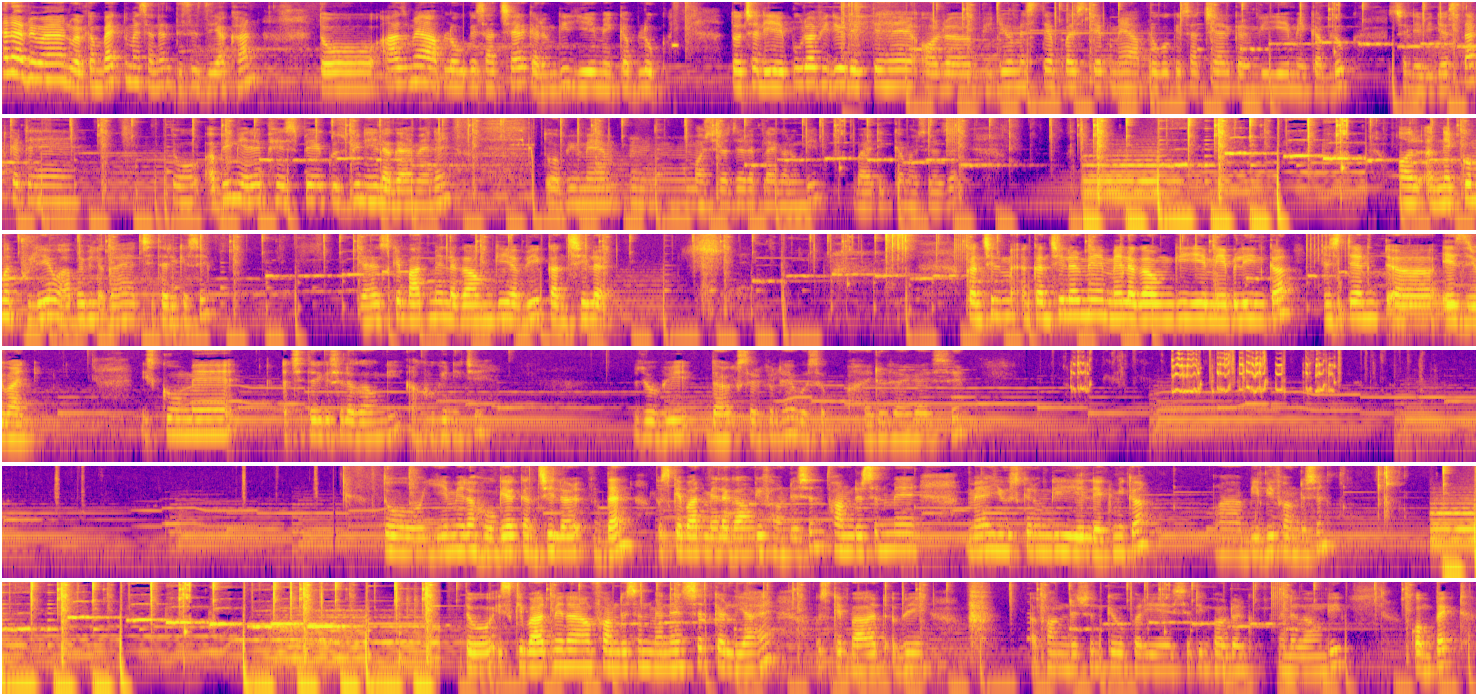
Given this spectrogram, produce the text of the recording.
Hello everyone welcome back to my channel this is Zia Khan तो आज मैं आप लोगों के साथ शेयर करूँगी ये मेकअप लुक तो चलिए पूरा वीडियो देखते हैं और वीडियो में स्टेप बाय स्टेप मैं आप लोगों के साथ शेयर करूँगी ये मेकअप लुक चलिए वीडियो स्टार्ट करते हैं। तो अभी मेरे फेस पे कुछ भी नहीं लगा है मैंने। तो अभी मैं मॉइस्चराइज़र अप्लाई करूँगी बायोटिक का मॉइस्चराइज़र और नेक को मत भूलिए, वहाँ पे भी लगाएँ अच्छी तरीके से। यह उसके बाद मैं लगाऊँगी अभी कंसीलर कंसील कंसीलर में मैं लगाऊँगी ये मेबलिन का इंस्टेंट एज रिवाइंड इसको मैं अच्छी तरीके से लगाऊँगी आँखों के नीचे। जो भी डार्क सर्कल है, वो सब हाइड हो जाएगा इससे। तो ये मेरा हो गया कंसीलर डन उसके बाद मैं लगाऊँगी फाउंडेशन फाउंडेशन में मैं यूज़ करूँगी ये लेकमी का बीबी फाउंडेशन तो इसके बाद मेरा फाउंडेशन मैंने सेट कर लिया है. उसके बाद अभी फाउंडेशन के ऊपर ये सेटिंग पाउडर मैं लगाऊँगी. कॉम्पैक्ट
